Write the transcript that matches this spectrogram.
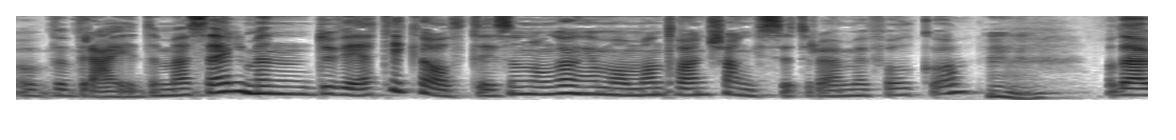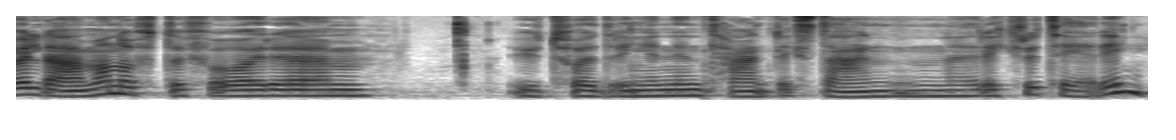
Og bebreide meg selv, men du vet ikke alltid. Så noen ganger må man ta en sjanse, tror jeg, med folk òg. Mm. Og det er vel der man ofte får utfordringen internt ekstern rekruttering.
